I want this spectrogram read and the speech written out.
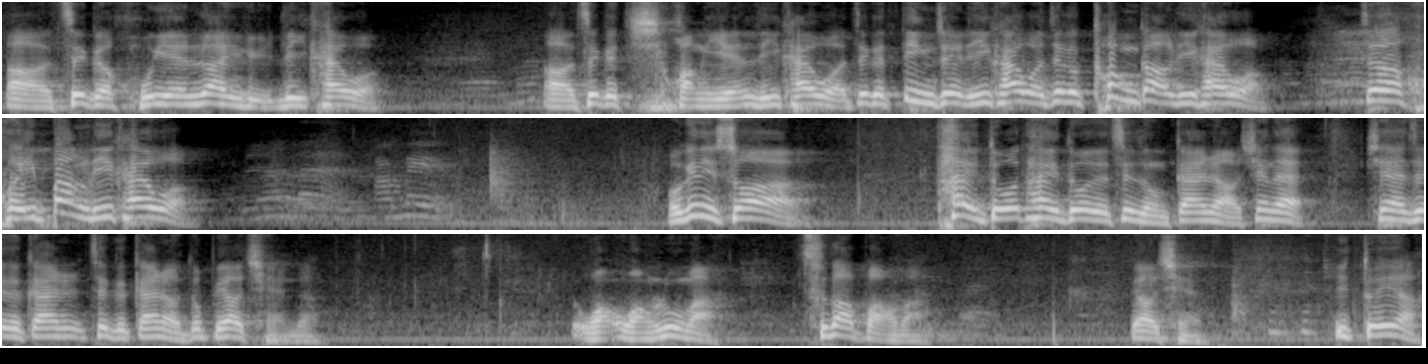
啊，这个胡言乱语离开我，啊，这个谎言离开我，这个定罪离开我，这个控告离开我，这个诽谤离开我。我跟你说啊，太多太多的这种干扰，现在现在这个干这个干扰都不要钱的，网网络嘛。吃到饱嘛，不要钱，一堆啊！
